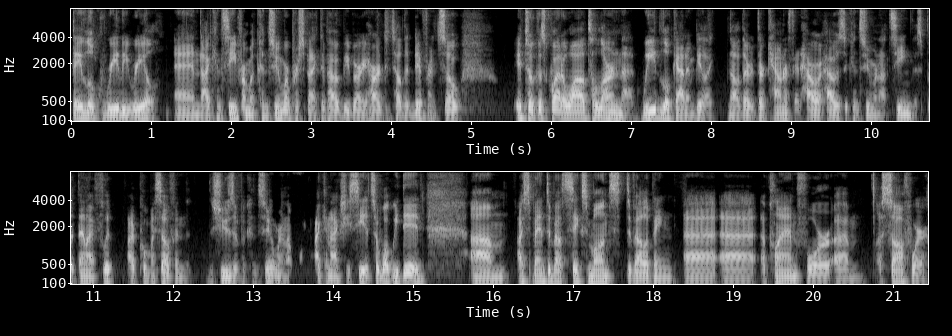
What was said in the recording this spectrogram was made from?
they look really real, and I can see from a consumer perspective how it'd be very hard to tell the difference. So. It took us quite a while to learn that. We'd look at it and be like, "No, they're they're counterfeit. How how is the consumer not seeing this?" But then I flip, I put myself in the shoes of a consumer, and I'm can actually see it. So what we did, um, I spent about six months developing uh, uh, a plan for um, a software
